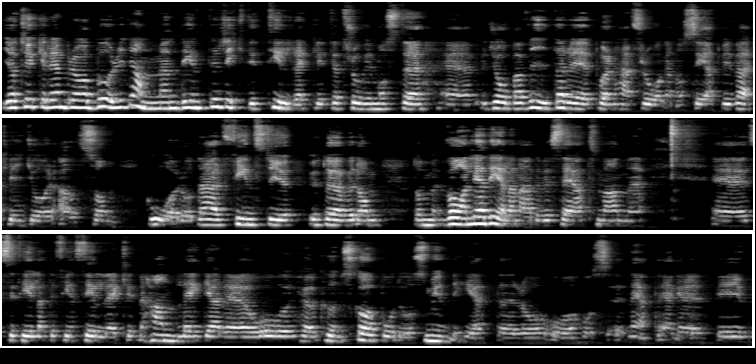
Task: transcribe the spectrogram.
Jag tycker det är en bra början men det är inte riktigt tillräckligt. Jag tror vi måste eh, jobba vidare på den här frågan och se att vi verkligen gör allt som går. Och där finns det ju utöver de, de vanliga delarna, det vill säga att man eh, ser till att det finns tillräckligt med handläggare och hög kunskap både hos myndigheter och, och hos nätägare. Vi,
